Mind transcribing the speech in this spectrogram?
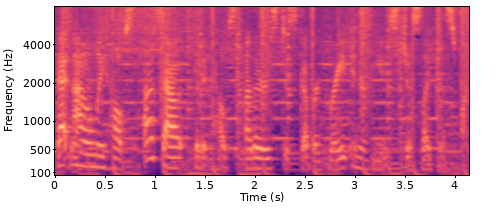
That not only helps us out, but it helps others discover great interviews just like this one.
